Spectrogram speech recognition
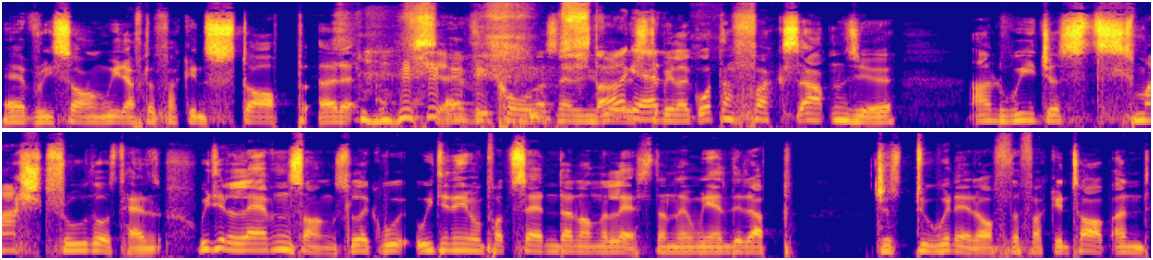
every song. We'd have to fucking stop at oh, it, every chorus and every Start verse to be like, what the fuck's happens here? And we just smashed through those 10. We did 11 songs. Like, we, we didn't even put said and done on the list. And then we ended up just doing it off the fucking top. And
